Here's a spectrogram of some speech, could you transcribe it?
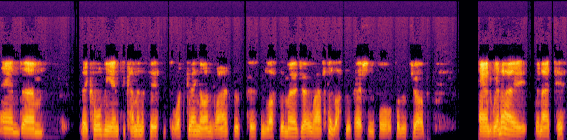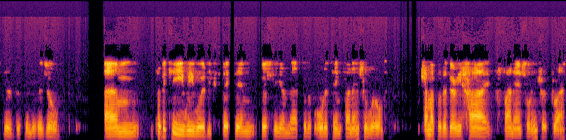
and um, they called me in to come and assess what's going on. Why has this person lost their mojo? Why have they lost their passion for for this job? And when I when I tested this individual, um, typically we would expect them, especially in that sort of auditing financial world, to come up with a very high financial interest, right?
